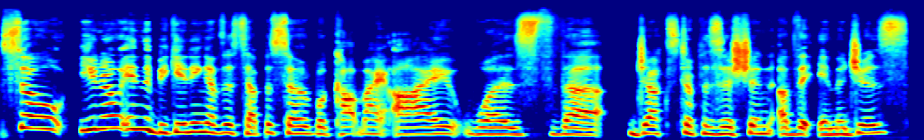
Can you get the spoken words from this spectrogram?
So, you know, in the beginning of this episode, what caught my eye was the juxtaposition of the images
